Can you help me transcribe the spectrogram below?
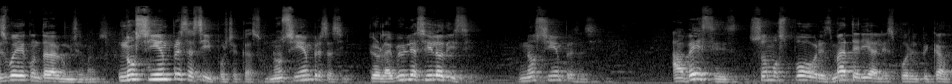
Les voy a contar algo, mis hermanos. No siempre es así, por si acaso. No siempre es así. Pero la Biblia sí lo dice. No siempre es así. A veces somos pobres materiales por el pecado.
